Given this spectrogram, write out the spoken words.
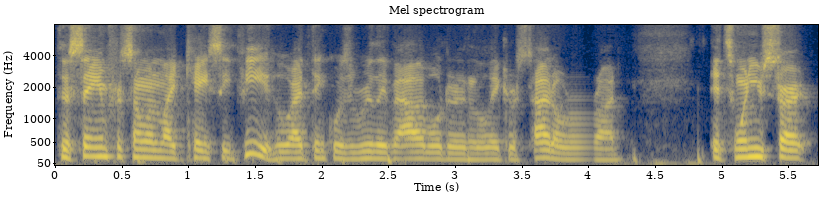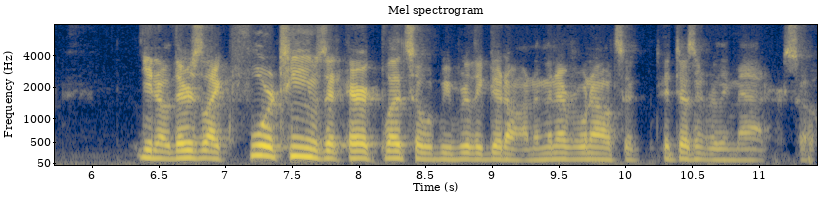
The same for someone like KCP, who I think was really valuable during the Lakers title run. It's when you start you know, there's like four teams that Eric Bledsoe would be really good on, and then everyone else, it, it doesn't really matter. So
